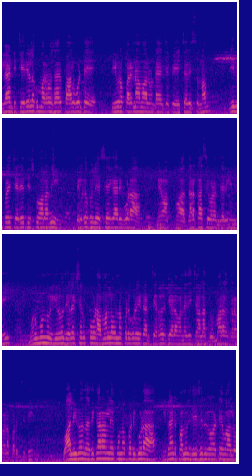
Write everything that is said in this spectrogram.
ఇలాంటి చర్యలకు మరోసారి పాల్గొంటే తీవ్ర పరిణామాలు ఉంటాయని చెప్పి హెచ్చరిస్తున్నాం. దీనిపై చర్య తీసుకోవాలని పిలకపల్లి ఎస్ఐ గారికి కూడా మేము దరఖాస్తు ఇవ్వడం జరిగింది. మునుముందు ఈరోజు ఎలక్షన్ కోడ్ అమల్లో ఉన్నప్పటికీ కూడా ఇలాంటి చర్యలు చేయడం అనేది చాలా దుర్మార్గకరమైన పరిస్థితి. వాళ్ళు ఈరోజు అధికారం లేకున్నప్పటికీ కూడా ఇలాంటి పనులు చేశారు కాబట్టి వాళ్ళు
